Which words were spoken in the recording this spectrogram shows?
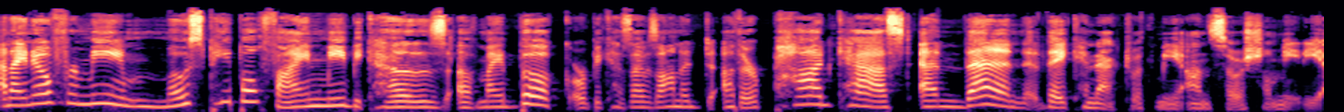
And I know for me, most people find me because of my book or because I was on another podcast and then they connect with me on social media.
